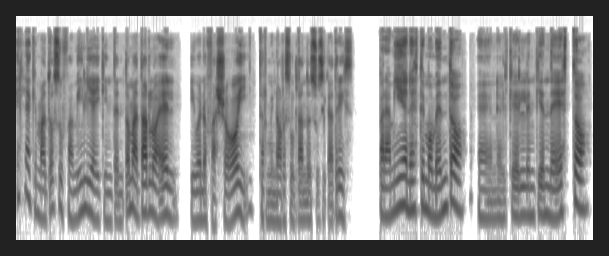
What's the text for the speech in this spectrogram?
es la que mató a su familia y que intentó matarlo a él. Y bueno, falló y terminó resultando en su cicatriz. Para mí, en este momento en el que él entiende esto,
